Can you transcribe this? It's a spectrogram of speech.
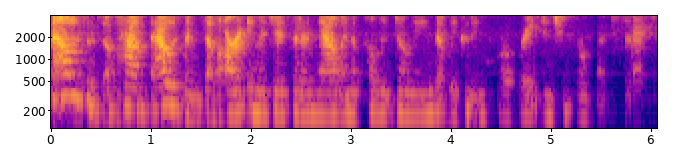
thousands upon thousands of art images that are now in the public domain that we could incorporate into her website.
